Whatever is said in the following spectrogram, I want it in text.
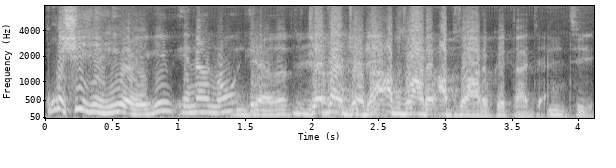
ਕੋਸ਼ਿਸ਼ ਇਹੀ ਹੋਏਗੀ ਇਹਨਾਂ ਨੂੰ ਜ਼ਿਆਦਾ ਤੋਂ ਜ਼ਿਆਦਾ ਅਬਜ਼ਰਵ ਅਬਜ਼ਰਵ ਕੀਤਾ ਜਾਏ। ਜੀ।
